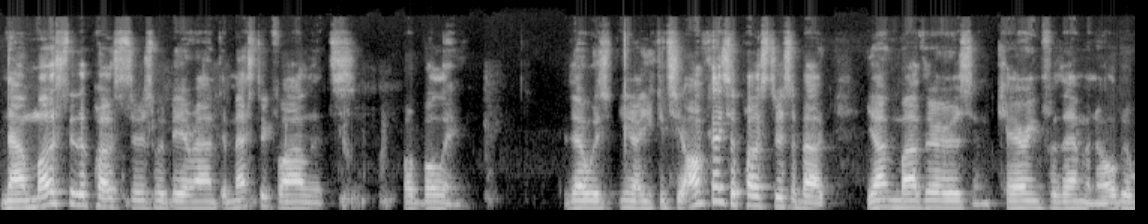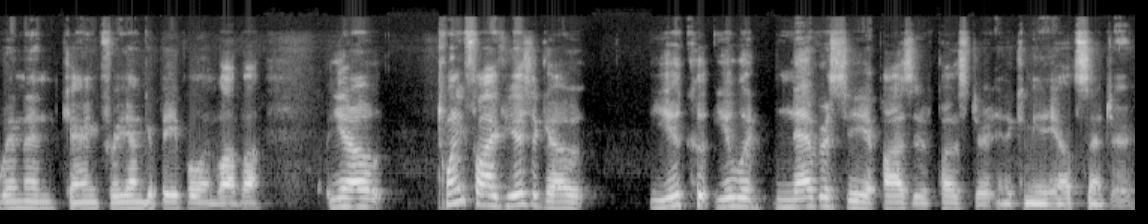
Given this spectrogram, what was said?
Now, most of the posters would be around domestic violence or bullying. There was, you know, you can see all kinds of posters about young mothers and caring for them and older women, caring for younger people and blah, blah. You know, 25 years ago, you could you would never see a positive poster in a community health center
